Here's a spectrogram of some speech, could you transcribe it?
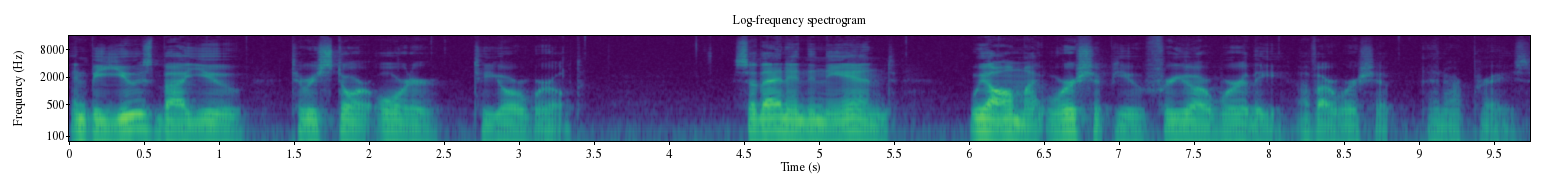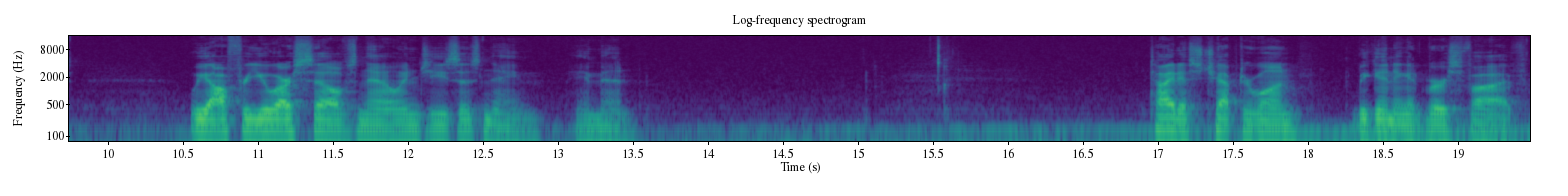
and be used by you to restore order to your world. So that in the end, we all might worship you, for you are worthy of our worship and our praise. We offer you ourselves now in Jesus' name. Amen. Titus chapter 1, beginning at verse 5.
